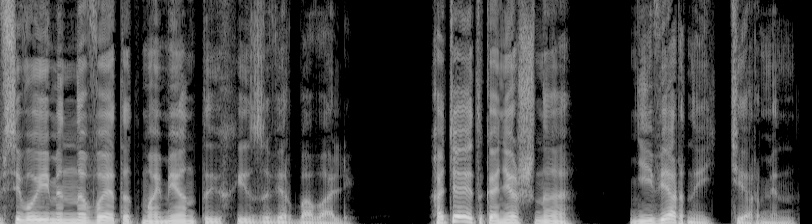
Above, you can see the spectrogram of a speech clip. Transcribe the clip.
всего, именно в этот момент их и завербовали. Хотя это, конечно, неверный термин.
